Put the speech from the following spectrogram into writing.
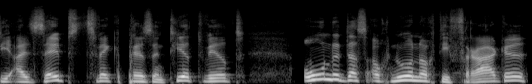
die als Selbstzweck präsentiert wird, ohne dass auch nur noch die Frage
